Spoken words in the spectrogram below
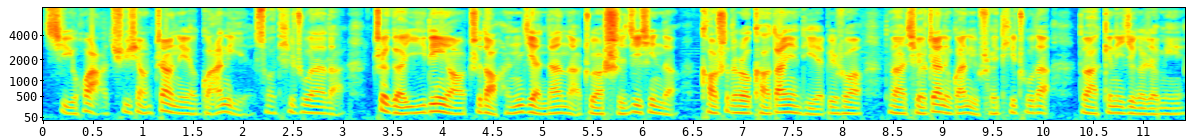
计划去向战略管理所提出来的，这个一定要知道，很简单的，主要实际性的。考试的时候考单选题，比如说，对吧？企业战略管理谁提出的，对吧？给你几个人名，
